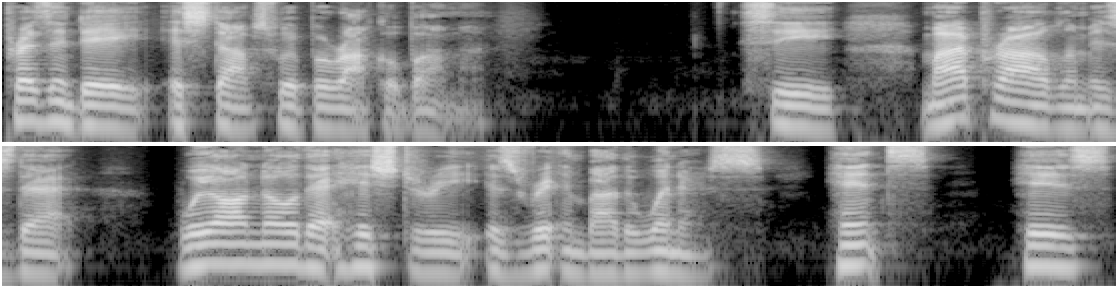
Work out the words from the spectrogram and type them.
present day it stops with Barack Obama. See, my problem is that we all know that history is written by the winners, hence his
